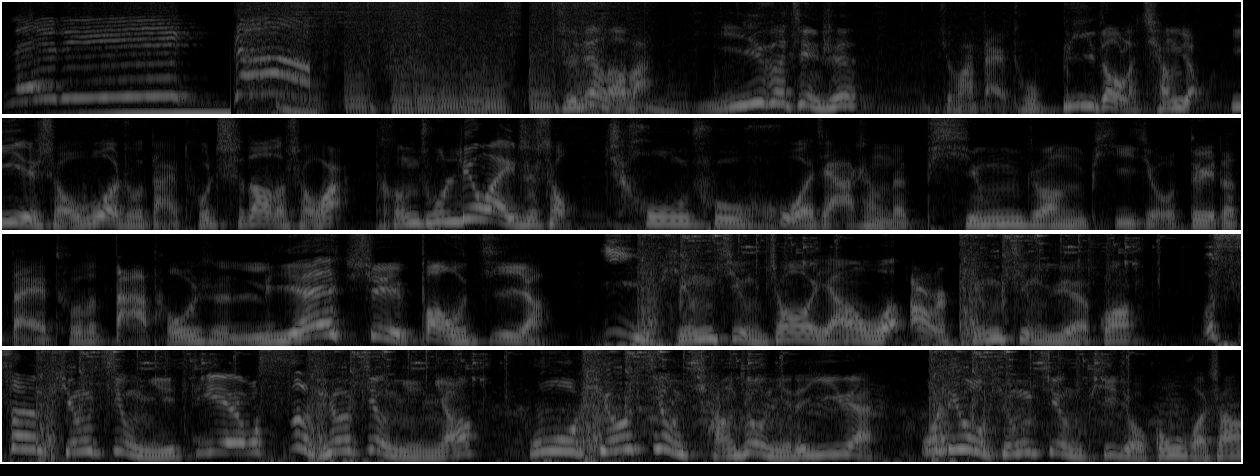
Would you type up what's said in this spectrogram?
！Lady Go！只见老板一个近身就把歹徒逼到了墙角，一手握住歹徒持刀的手腕，腾出另外一只手抽出货架上的瓶装啤酒，对着歹徒的大头是连续暴击啊！一瓶敬朝阳，我二瓶敬月光。我三瓶敬你爹，我四瓶敬你娘，五瓶敬抢救你的医院，我六瓶敬啤酒供货商，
